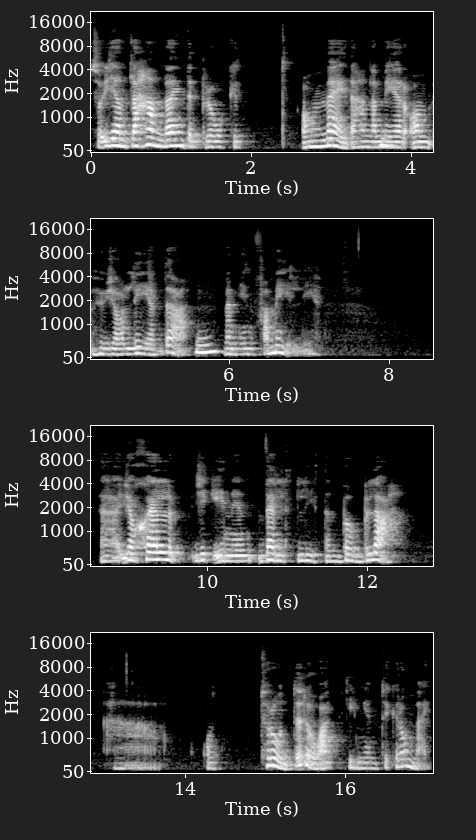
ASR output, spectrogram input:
Så egentligen handlar inte bråket om mig. Det handlar mer om hur jag levde med min familj. Eh, Jag själv gick in i en väldigt liten bubbla eh, och trodde då att ingen tycker om mig.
